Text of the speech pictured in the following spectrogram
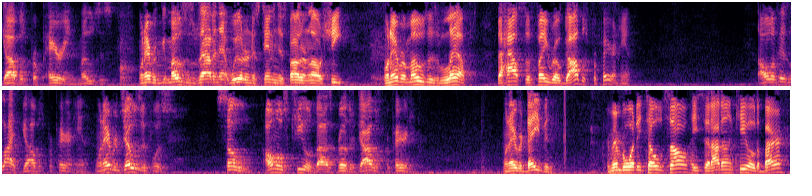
God was preparing Moses. Whenever Moses was out in that wilderness tending his father in law's sheep, whenever Moses left the house of Pharaoh, God was preparing him. All of his life, God was preparing him. Whenever Joseph was sold, almost killed by his brothers, God was preparing him. Whenever David, remember what he told Saul? He said, I done killed a bear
